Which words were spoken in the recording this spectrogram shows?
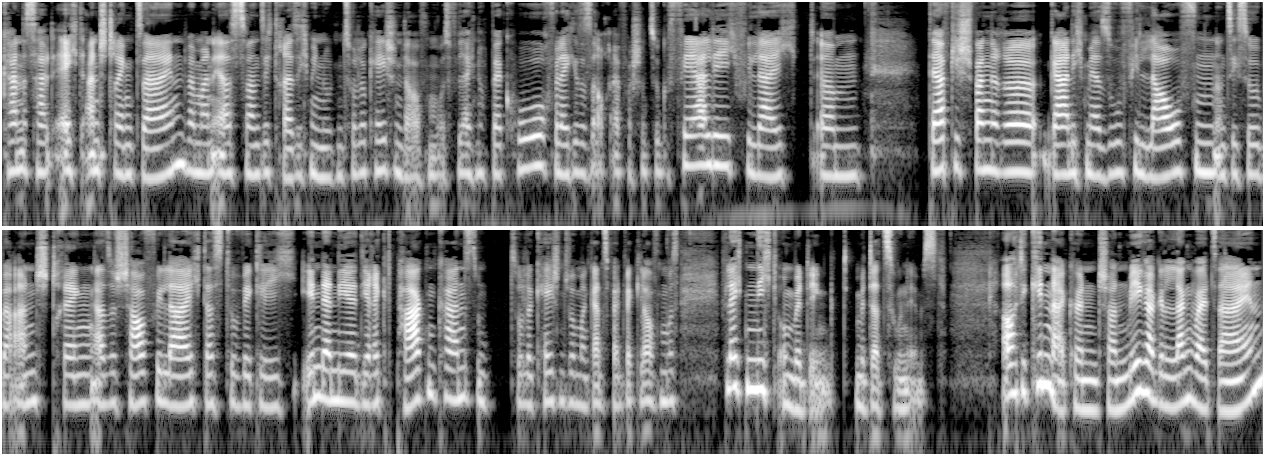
kann es halt echt anstrengend sein, wenn man erst 20, 30 Minuten zur Location laufen muss. Vielleicht noch berghoch, vielleicht ist es auch einfach schon zu gefährlich, vielleicht ähm, darf die Schwangere gar nicht mehr so viel laufen und sich so überanstrengen. Also schau vielleicht, dass du wirklich in der Nähe direkt parken kannst und so Locations, wo man ganz weit weglaufen muss, vielleicht nicht unbedingt mit dazu nimmst. Auch die Kinder können schon mega gelangweilt sein,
